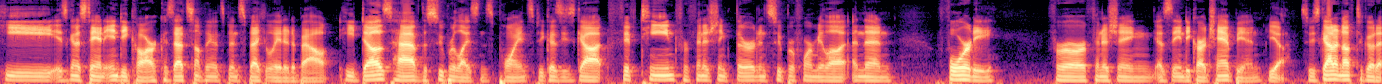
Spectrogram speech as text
he is going to stay in IndyCar because that's something that's been speculated about. He does have the super license points because he's got 15 for finishing third in Super Formula and then 40 for finishing as the IndyCar champion. Yeah. So he's got enough to go to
